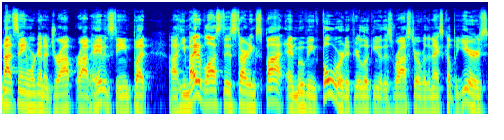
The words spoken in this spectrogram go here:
not saying we're going to drop Rob Havenstein, but uh, he might have lost his starting spot. And moving forward, if you're looking at this roster over the next couple years,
